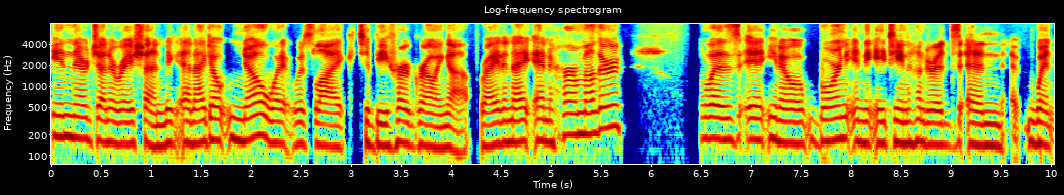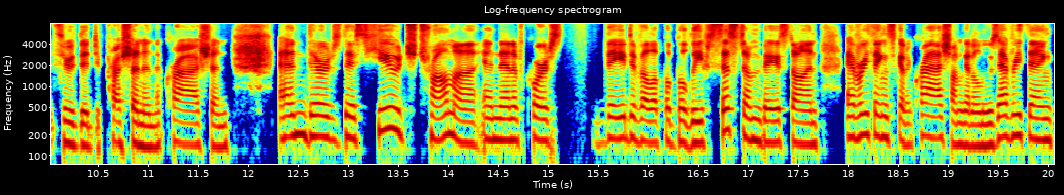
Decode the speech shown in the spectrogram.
In their generation. And i don't know what it was like to be her growing up right? And i and her mother was eh, you know born in the 1800s and went through the depression and the crash and and there's this huge trauma. And then of course they develop a belief system based on everything's going to crash i'm going to lose everything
